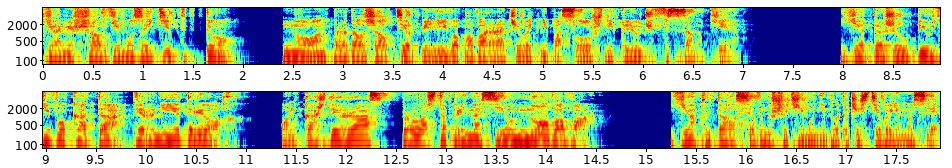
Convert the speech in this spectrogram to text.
Я мешал ему зайти в дом, но он продолжал терпеливо поворачивать непослушный ключ в замке. Я даже убил его кота, вернее трех. Он каждый раз просто приносил нового. Я пытался внушить ему неблагочестивые мысли,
